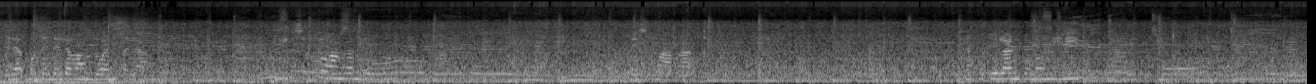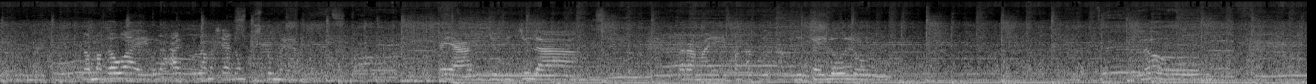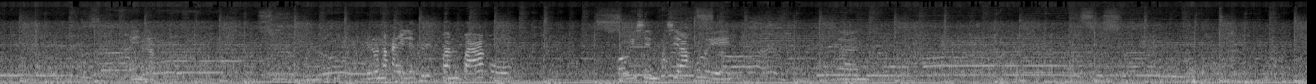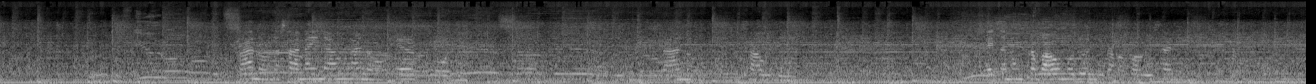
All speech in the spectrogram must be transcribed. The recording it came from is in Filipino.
Dala, magdadalawang buwan pa lang. Mix ito hanggang dito. Ay, sumaba. Naputulan ko nung minute. Wala magawa eh. Wala, wala masyadong customer. Kaya video-video lang. Para may pang-update-update kay Lolo. Fan pa ako. Pawisin kasi ako eh. Yan. Paano? Nasanay ng ano, aircon. Sa ano, Saudi. Kahit anong trabaho mo doon, hindi ka papawisan eh.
